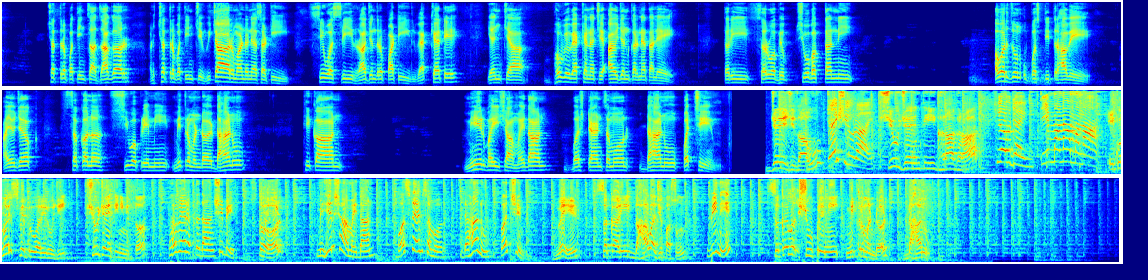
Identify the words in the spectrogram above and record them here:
छत्रपतींचा जागर आणि छत्रपतींचे विचार मांडण्यासाठी शिवश्री राजेंद्र पाटील व्याख्याते यांच्या भव्य व्याख्यानाचे आयोजन करण्यात आले आहे. तरी सर्व भि शिवभक्तांनी आवर्जून उपस्थित राहावे. आयोजक सकल शिवप्रेमी मित्रमंडळ डहाणू ठिकाण मिहीरभाई शाह मैदान बस स्टँड समोर डहाणू पश्चिम. जय जिजाऊ. जय शिवराय. शिवजयंती घराघरात. शिवजयंती मना मनात एकोणीस फेब्रुवारी रोजी शिवजयंती निमित्त भव्य रक्तदान शिबिर. स्थळ मिहीर शाह मैदान बस स्टँड समोर डहाणू पश्चिम. वेळ सकाळी दहा वाजेपासून विनीत सकल शिवप्रेमी मित्रमंडळ डहाणू.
